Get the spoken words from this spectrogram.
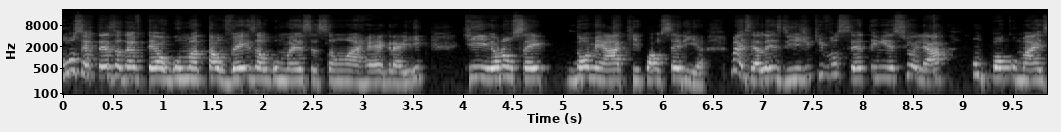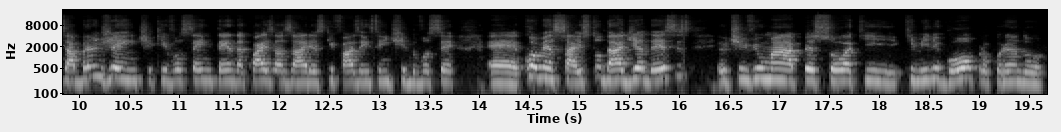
com certeza deve ter alguma, talvez alguma exceção à regra aí, que eu não sei nomear aqui qual seria, mas ela exige que você tenha esse olhar um pouco mais abrangente, que você entenda quais as áreas que fazem sentido você é, começar a estudar. Dia desses, eu tive uma pessoa que, que me ligou procurando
